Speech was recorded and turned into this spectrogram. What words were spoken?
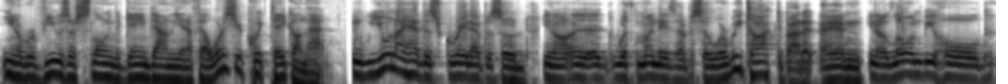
you know reviews are slowing the game down in the NFL. What is your quick take on that? You and I had this great episode, you know, uh, uh, with Monday's episode where we talked about it. And, you know, lo and behold,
